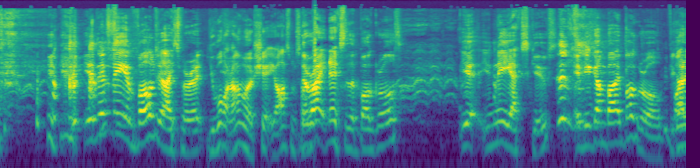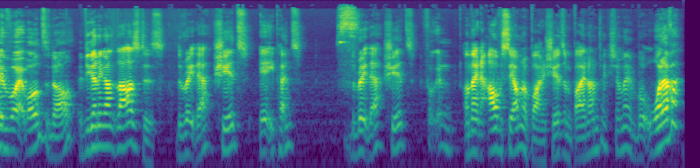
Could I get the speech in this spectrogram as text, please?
you didn't need to apologise for it. You walking on with shit on your arse. I'm sorry. They're right next to the bog rolls. You, you need excuse. If you can buy bog roll, you buy them wet ones and all. If you're gonna go to the Asda's, they're right there. Shades, 80 pence. They're right there. Shades. Fucking I mean, obviously, I'm not buying shades. I'm buying Andrex. You know what I mean? But whatever.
